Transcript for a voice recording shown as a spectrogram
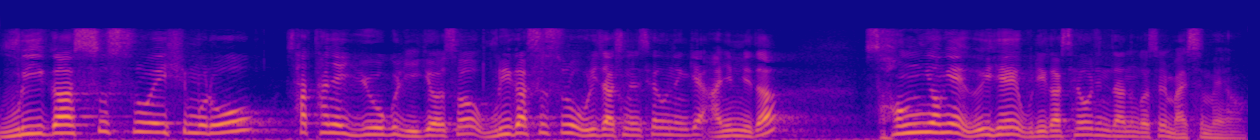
우리가 스스로의 힘으로 사탄의 유혹을 이겨서 우리가 스스로 우리 자신을 세우는 게 아닙니다. 성령에 의해 우리가 세워진다는 것을 말씀해요.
